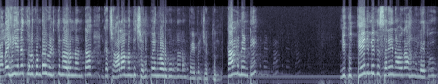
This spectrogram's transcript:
బలహీనతలు గుండా వెళుతున్నారనంట. ఇంకా చాలా మంది చనిపోయిన వారు కూడా నాకు బైబిల్ చెప్తుంది. కారణం ఏంటి? నీకు దేని మీద సరైన అవగాహన లేదు.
